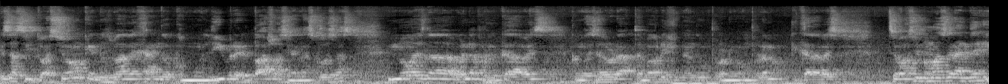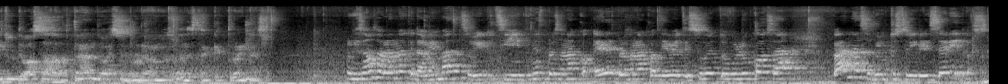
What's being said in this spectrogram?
esa situación que nos va dejando como libre el paso hacia las cosas, no es nada buena porque cada vez, como decía ahora, te va originando un problema, un problema que cada vez se va haciendo más grande y tú te vas adaptando a ese problema más grande hasta que truenas. Porque estamos hablando que también vas a subir, si tienes persona eres persona con diabetes, sube tu glucosa, van a subir tus triglicéridos.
